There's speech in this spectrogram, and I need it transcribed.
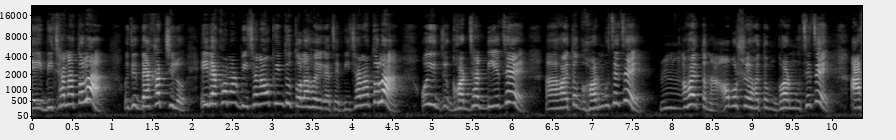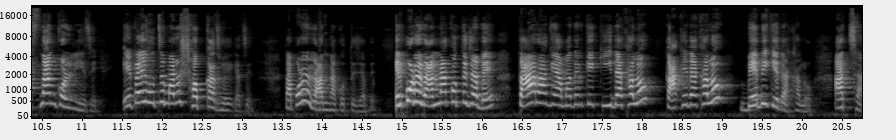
এই বিছানা তোলা, ওই যে দেখাচ্ছিল, এই দেখো আমার বিছানাও কিন্তু তোলা হয়ে গেছে। বিছানা তোলা, ওই ঘরঝাড় ঘর ঝাড় দিয়েছে হয়তো ঘর মুছেছে হয়তো না, অবশ্যই হয়তো ঘর মুছেছে, আর স্নান করে নিয়েছে। এটাই হচ্ছে মানুষ সব কাজ হয়ে গেছে। তারপরে রান্না করতে যাবে। এরপরে রান্না করতে যাবে, তার আগে আমাদেরকে কি দেখাল, কাকে দেখাল? বেবিকে দেখাল। আচ্ছা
